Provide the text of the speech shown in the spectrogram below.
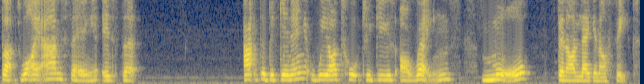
But what I am saying is that at the beginning, we are taught to use our reins more than our leg and our seat.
